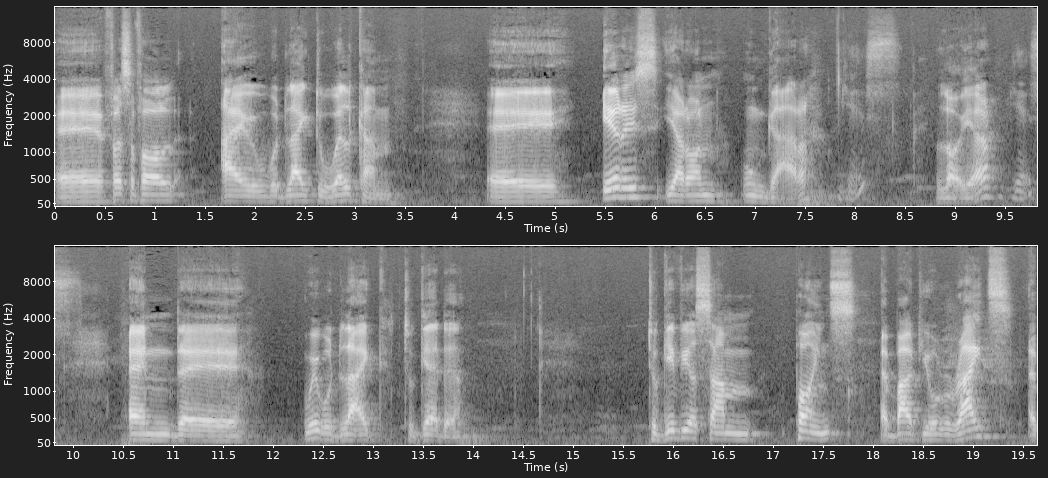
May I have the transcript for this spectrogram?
uh, first of all, I would like to welcome uh, Iris Yaron Ungar, Yes, lawyer, yes. and uh, we would like together to give you some points about your rights, uh,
